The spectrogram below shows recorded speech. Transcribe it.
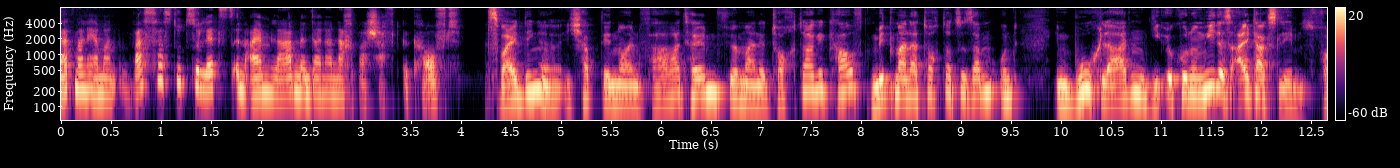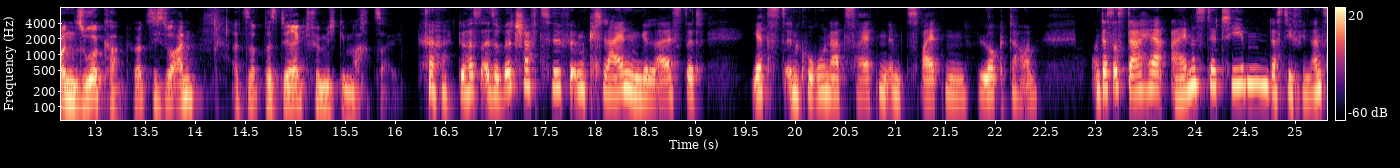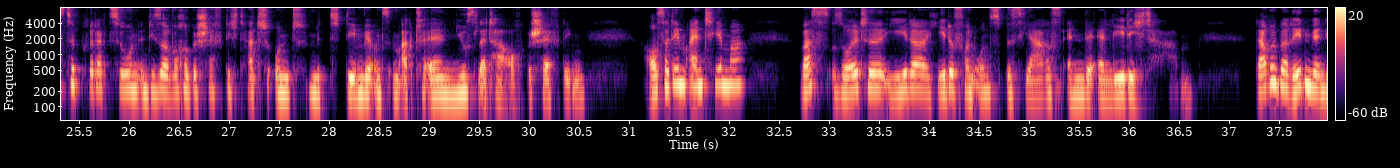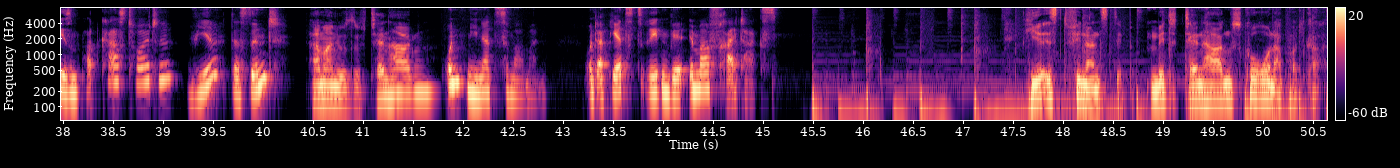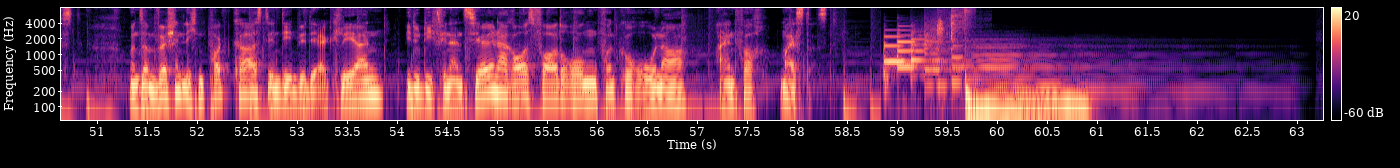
Sag mal, Hermann, was hast du zuletzt in einem Laden in deiner Nachbarschaft gekauft? Zwei Dinge. Ich habe den neuen Fahrradhelm für meine Tochter gekauft, mit meiner Tochter zusammen und im Buchladen Die Ökonomie des Alltagslebens von Surkamp. Hört sich so an, als ob das direkt für mich gemacht sei. Du hast also Wirtschaftshilfe im Kleinen geleistet, jetzt in Corona-Zeiten im zweiten Lockdown. Und das ist daher eines der Themen, das die Finanztipp-Redaktion in dieser Woche beschäftigt hat und mit dem wir uns im aktuellen Newsletter auch beschäftigen. Außerdem ein Thema, was sollte jeder, jede von uns bis Jahresende erledigt haben? Darüber reden wir in diesem Podcast heute. Wir, das sind Hermann Josef Tenhagen und Nina Zimmermann. Und ab jetzt reden wir immer freitags. Hier ist Finanztipp mit Tenhagens Corona-Podcast, unserem wöchentlichen Podcast, in dem wir dir erklären, wie du die finanziellen Herausforderungen von Corona einfach meisterst.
